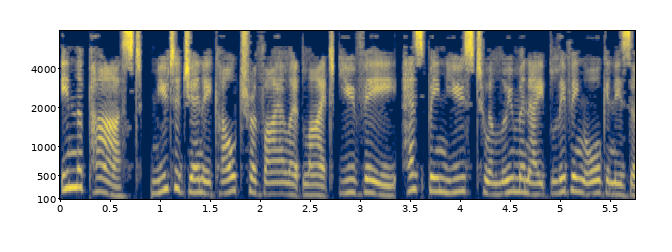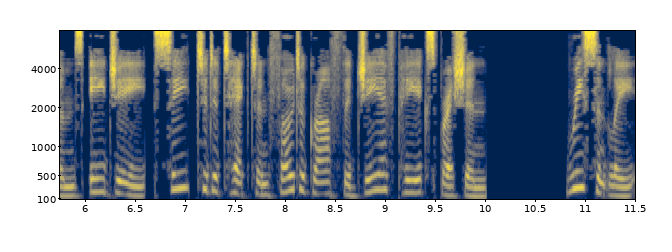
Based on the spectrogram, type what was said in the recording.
In the past, mutagenic ultraviolet light UV has been used to illuminate living organisms e.g., C to detect and photograph the GFP expression. Recently,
